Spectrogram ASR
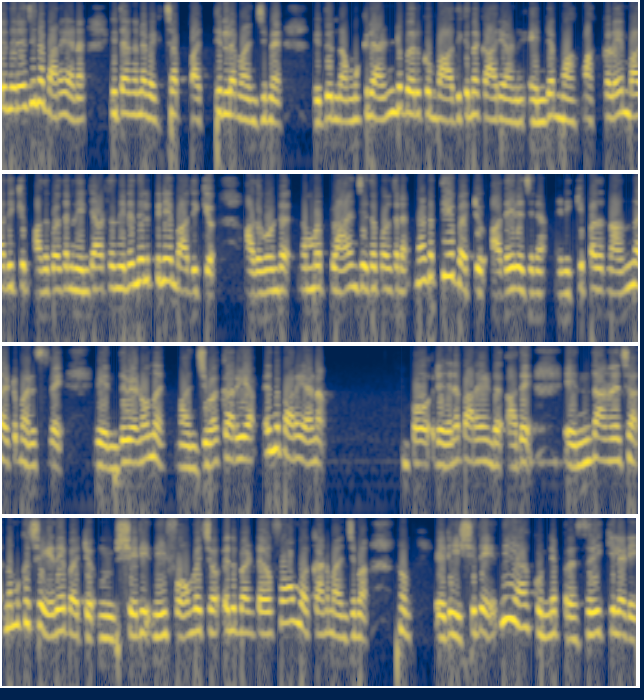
എന്ന് രചന പറയാണ്. ഇതങ്ങനെ വെച്ച പറ്റില്ല മഞ്ജിമേ. ഇത് നമുക്ക് രണ്ടുപേർക്കും ബാധിക്കുന്ന കാര്യമാണ്. എന്റെ മക്കളെയും ബാധിക്കും. അതുപോലെ തന്നെ നിന്റെ അവിടുത്തെ നിലനിൽപ്പിനെയും ബാധിക്കും. അതുകൊണ്ട് നമ്മൾ പ്ലാൻ ചെയ്ത പോലെ തന്നെ നടത്തിയേ പറ്റൂ. അതേ രചന. എനിക്കിപ്പോ അത് നന്നായിട്ട് മനസ്സിലായി. എന്ത് വേണോന്ന് മഞ്ജുവക്കറിയാം എന്ന് പറയണം. ഇപ്പോ രചന പറയണ്ട് അതെ എന്താണെന്ന് വെച്ചാൽ നമുക്ക് ചെയ്തേ പറ്റൂ. ശരി നീ ഫോം വെച്ചോ എന്ന് പറഞ്ഞിട്ട് ഫോം വെക്കാണ് മഞ്ജുമ. എടി ഇഷിതേ നീ ആ കുഞ്ഞെ പ്രസവിക്കില്ലടി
